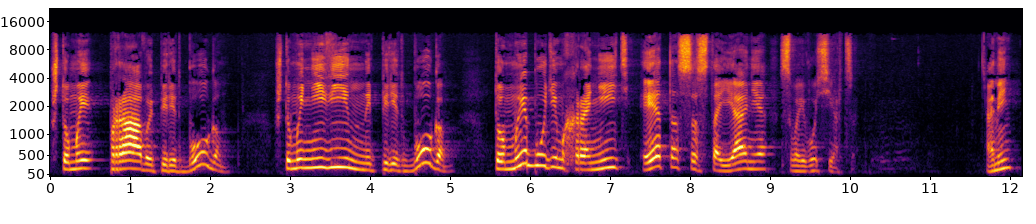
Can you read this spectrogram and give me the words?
что мы правы перед Богом, что мы невинны перед Богом, то мы будем хранить это состояние своего сердца. Аминь.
